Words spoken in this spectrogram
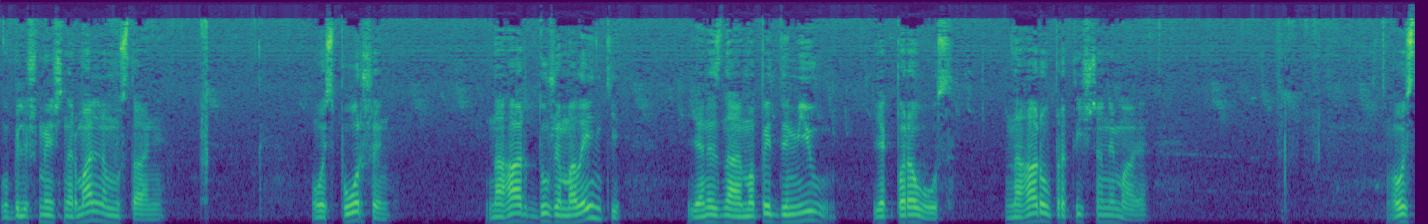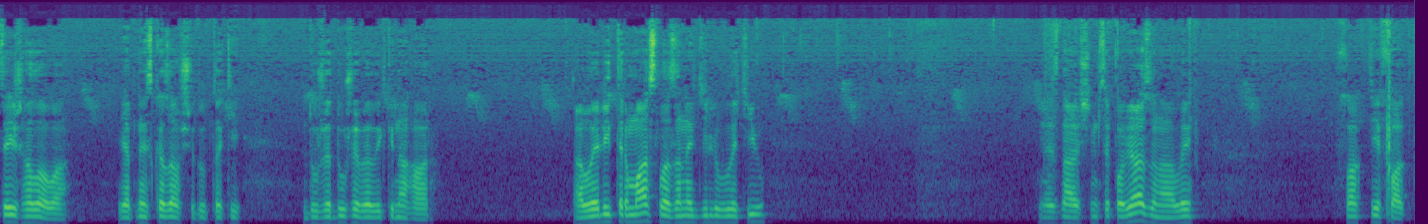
у більш-менш нормальному стані. Ось поршень. Нагар дуже маленький. Я не знаю, мопед димів як паровоз. Нагару практично немає. Ось це ж голова. Я б не сказав, що тут такий дуже-дуже великий нагар. Але літр масла за неділю влетів. Не знаю, з чим це пов'язано, але факт є факт,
